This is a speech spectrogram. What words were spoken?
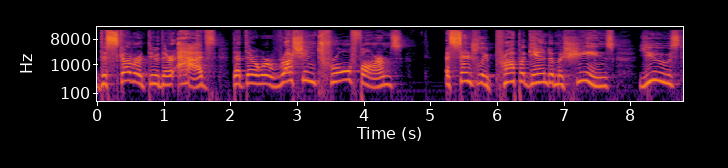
discovered through their ads that there were Russian troll farms, essentially propaganda machines used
